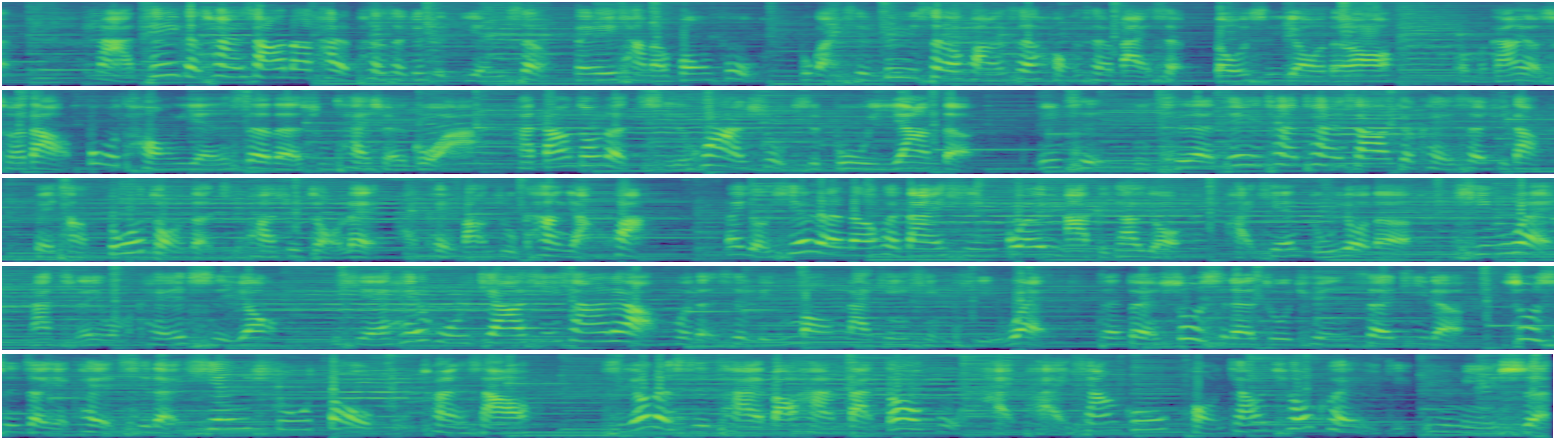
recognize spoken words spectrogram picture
那这个串烧呢，它的特色就是颜色非常的丰富，不管是绿色、黄色、红色、白色都是有的哦。我们刚刚有说到不同颜色的蔬菜水果啊，它当中的植化素是不一样的，因此你吃了这一串串烧就可以摄取到非常多种的植化素种类，还可以帮助抗氧化。那有些人呢会担心鲑鱼啊比较有海鲜独有的腥味，那所以我们可以使用一些黑胡椒、新香料或者是柠檬来进行提味。针对素食的族群设计的素食者也可以吃的鲜蔬豆腐串烧，使用的食材包含板豆腐、海苔、香菇、红椒、秋葵以及玉米笋。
